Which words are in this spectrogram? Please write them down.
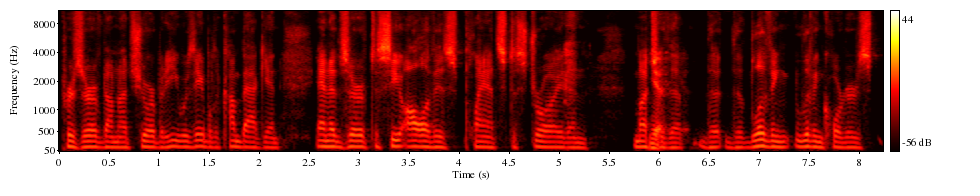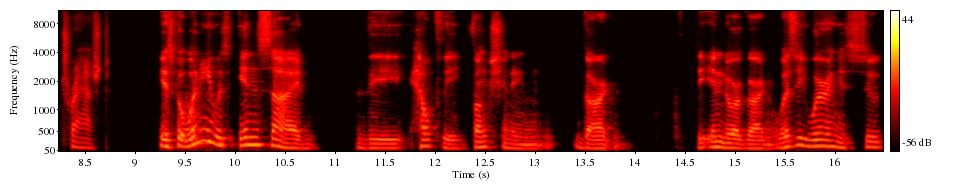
preserved. I'm not sure, but he was able to come back in and observe to see all of his plants destroyed and much yes. of the, the the living living quarters trashed. Yes, but when he was inside the healthy, functioning garden, the indoor garden, was he wearing his suit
